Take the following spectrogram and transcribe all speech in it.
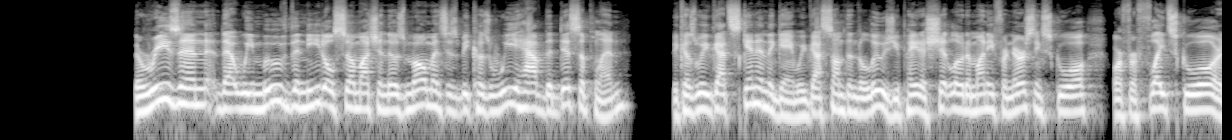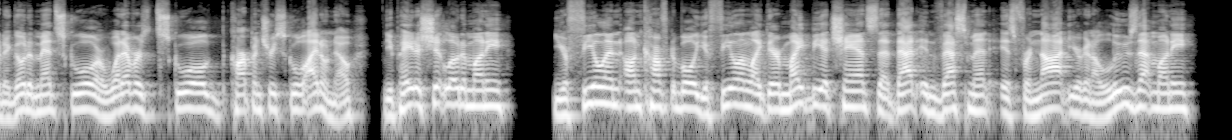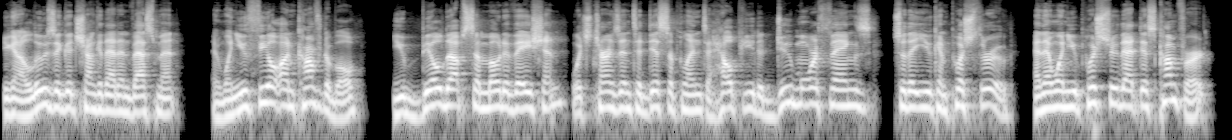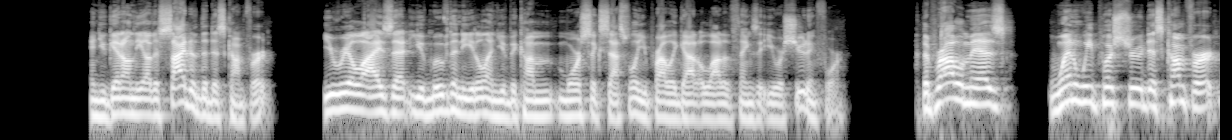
The reason that we move the needle so much in those moments is because we have the discipline, because we've got skin in the game. We've got something to lose. You paid a shitload of money for nursing school or for flight school or to go to med school or whatever school, carpentry school, I don't know. You paid a shitload of money. You're feeling uncomfortable. You're feeling like there might be a chance that that investment is for naught. You're going to lose that money. You're going to lose a good chunk of that investment. And when you feel uncomfortable, you build up some motivation, which turns into discipline to help you to do more things so that you can push through. And then when you push through that discomfort and you get on the other side of the discomfort, you realize that you've moved the needle and you've become more successful. You probably got a lot of the things that you were shooting for. The problem is when we push through discomfort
